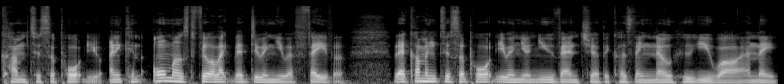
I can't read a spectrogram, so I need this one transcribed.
come to support you. And it can almost feel like they're doing you a favor. They're coming to support you in your new venture because they know who you are and they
